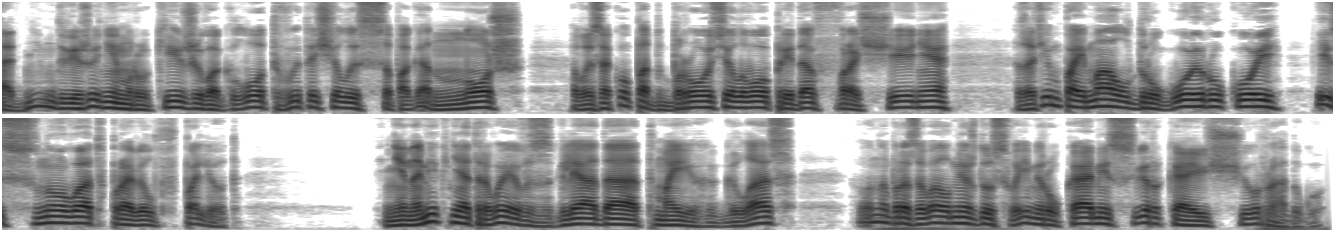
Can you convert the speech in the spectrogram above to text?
Одним движением руки живоглот вытащил из сапога нож, высоко подбросил его, придав вращение, затем поймал другой рукой и снова отправил в полет. Ни на миг не отрывая взгляда от моих глаз, он образовал между своими руками сверкающую радугу.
